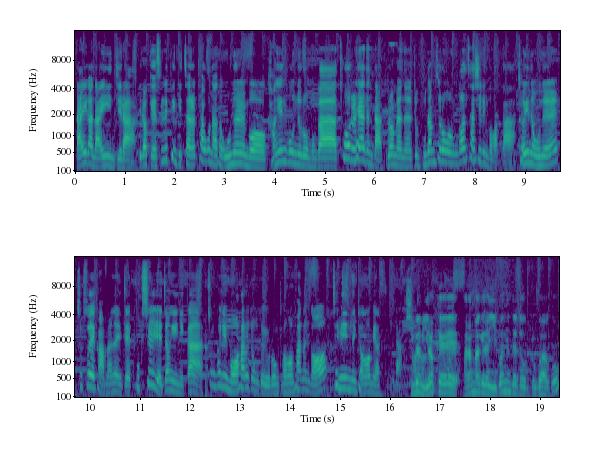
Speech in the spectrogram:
나이가 나이인지라 이렇게 슬리핑 기차를 타고 나서 오늘 뭐 강행군으로 뭔가 투어를 해야 된다 그러면은 좀 부담스러운 건 사실인 것 같다. 저희는 오늘 숙소에 가면은 이제 푹 쉴 예정이니까 충분히 뭐 하루 정도 이런 경험하는 거 재미있는 경험이었습니다. 지금 이렇게 바람막이를 입었는데도 불구하고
